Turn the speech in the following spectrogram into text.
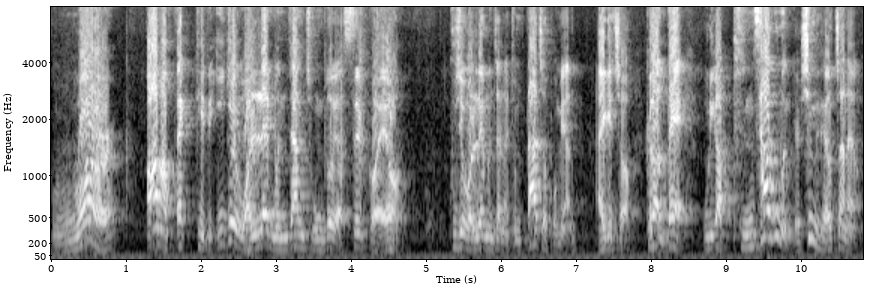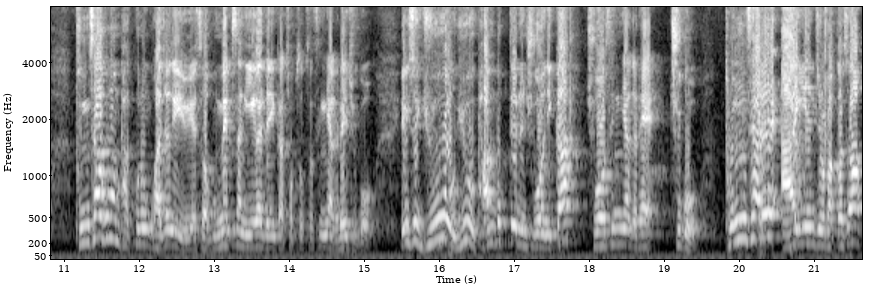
were unaffected 이게 원래 문장 정도였을 거예요. 굳이 원래 문장을 좀 따져보면 알겠죠? 그런데 우리가 분사구문 열심히 배웠잖아요. 분사구문 바꾸는 과정에 의해서 문맥상 이해가 되니까 접속사 생략을 해주고 여기서 유어, 유 반복되는 주어니까 주어 생략을 해주고 동사를 ing로 바꿔서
